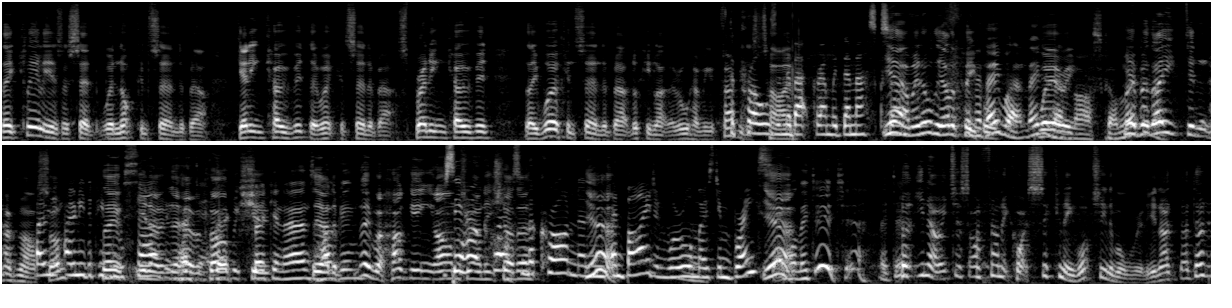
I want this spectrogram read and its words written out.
They clearly, as I said, were not concerned about getting COVID. They weren't concerned about spreading COVID. They were concerned about looking like they're all having a the fabulous proles time. in the background with their masks Yeah, on. I mean, all the other people. they weren't- they didn't have wearing, masks on, Yeah, but did they didn't have masks Only- on. only the people they, who were you know, serving they have a barbecue, Shaking hands, they had a- they were hugging, arms See how around each other. Macron and, Yeah. and Biden were almost embracing. Yeah. Well, they did. Yeah, they did. But you know, it just I found it quite sickening watching them all really, and I, I don't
